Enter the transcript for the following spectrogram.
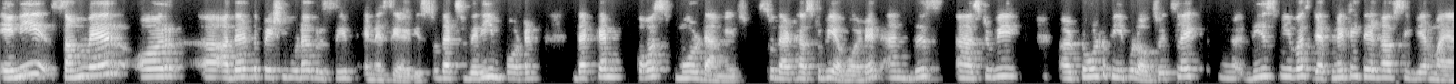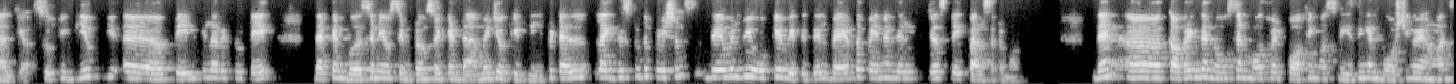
any somewhere or other, the patient would have received NSAIDs. So that's very important. That can cause more damage. So that has to be avoided. And this has to be uh, told to people also. It's like uh, these fevers definitely they'll have severe myalgia. So if you give a painkiller, if you take that can worsen your symptoms, so it can damage your kidney. If you tell like this to the patients, they will be okay with it. They'll bear the pain and they'll just take paracetamol. Then uh, covering the nose and mouth while coughing or sneezing and washing your hands,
